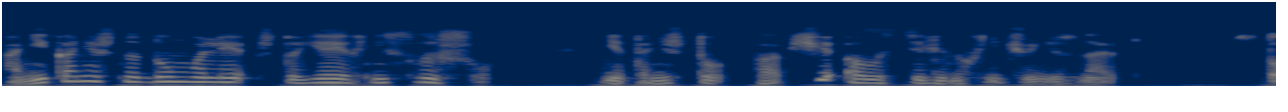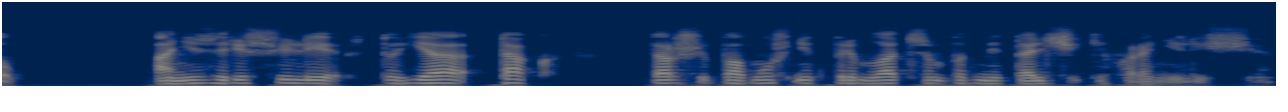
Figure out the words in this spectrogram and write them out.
Они, конечно, думали, что я их не слышу. Нет, они что, вообще о властелинах ничего не знают? Стоп. Они же решили, что я так, старший помощник при младшем подметальщике в хранилище.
